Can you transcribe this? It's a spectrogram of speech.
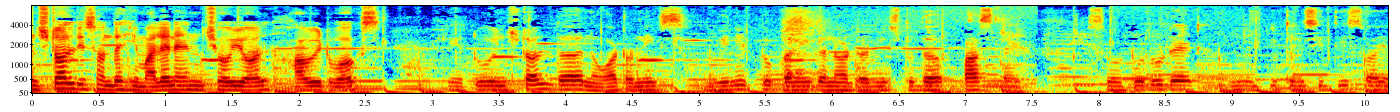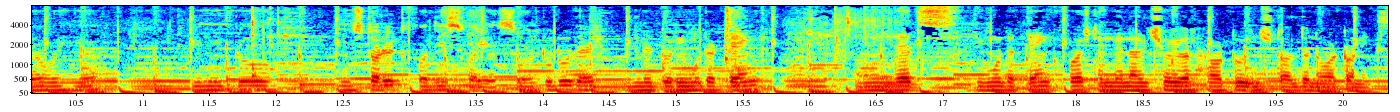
install this on the himalayan and show you all how it works. Okay, to install the novatronix we need to connect the novatronix to the pass light. So to do that you, can see this wire over here we need to install it for this wire so to do that we need to remove the tank. And let's remove the tank first and then I'll show you all how to install the Novatronix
